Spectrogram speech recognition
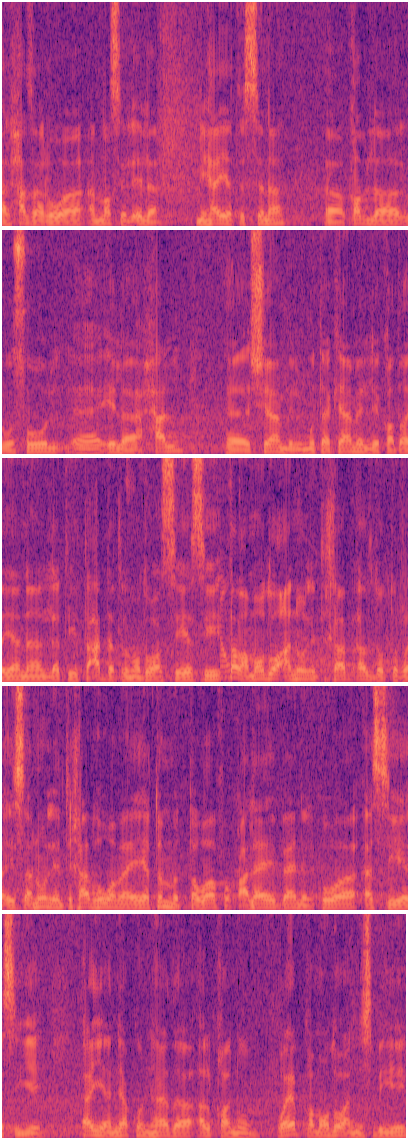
الحذر هو أن نصل إلى نهاية السنة قبل الوصول إلى حل. شامل متكامل لقضايانا التي تعدت الموضوع السياسي. طبعا موضوع قانون الانتخاب قال دكتور الرئيس قانون الانتخاب هو ما يتم التوافق عليه بين القوى السياسية أيا يكن هذا القانون. ويبقى موضوع النسبية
